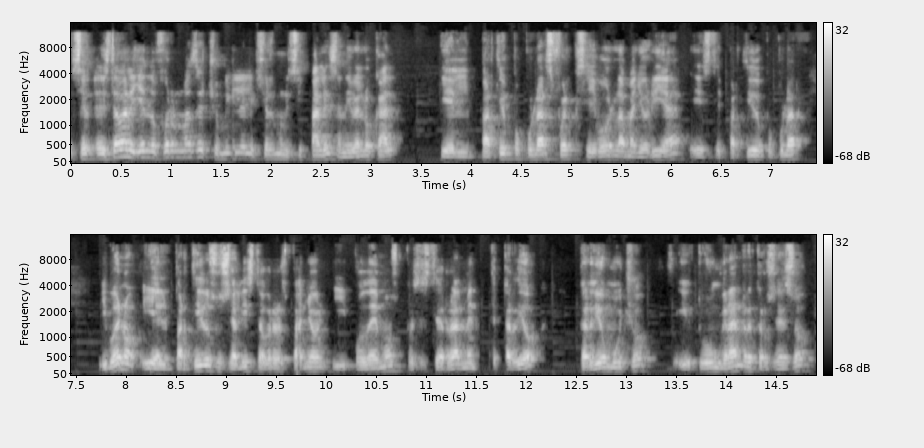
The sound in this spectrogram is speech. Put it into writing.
estaba leyendo, fueron más de 8 mil elecciones municipales a nivel local y el Partido Popular fue el que se llevó la mayoría, este Partido Popular, y bueno, y el Partido Socialista Obrero Español y Podemos, pues este, realmente perdió, perdió mucho y tuvo un gran retroceso.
